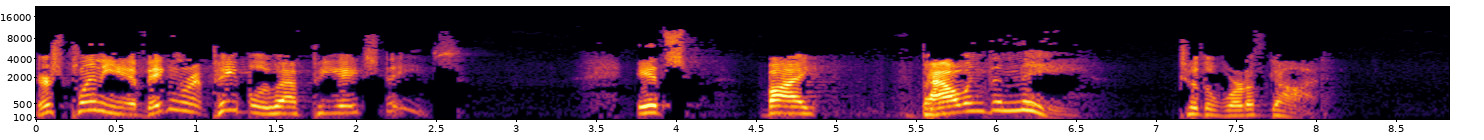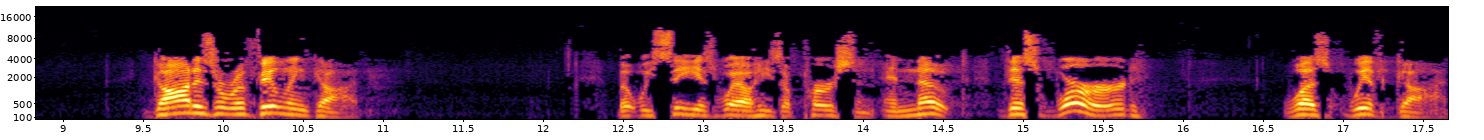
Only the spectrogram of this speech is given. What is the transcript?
There's plenty of ignorant people who have PhDs. It's by bowing the knee to the Word of God. God is a revealing God. But we see as well He's a person. And note, this Word was with God.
